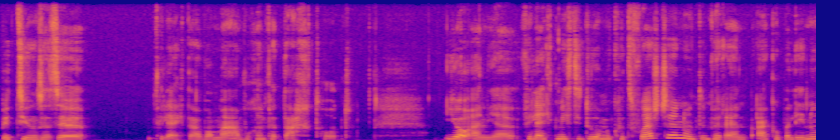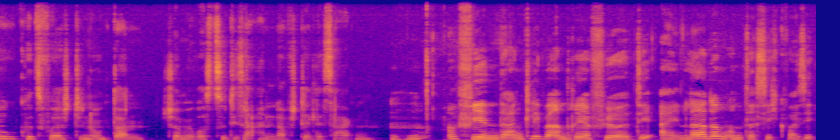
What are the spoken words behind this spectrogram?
Beziehungsweise vielleicht auch, wenn man einfach einen Verdacht hat. Ja, Anja, vielleicht möchtest du einmal kurz vorstellen und den Verein Acubaleno kurz vorstellen und dann schon mal was zu dieser Anlaufstelle sagen. Mhm. vielen Dank, liebe Andrea, für die Einladung und dass ich quasi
